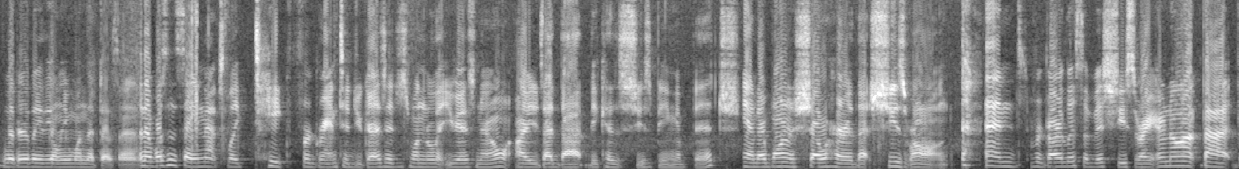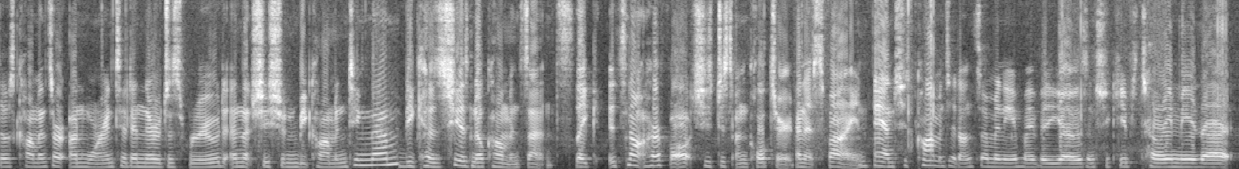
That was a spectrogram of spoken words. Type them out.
literally the only one that doesn't. And I wasn't saying that to like take for granted, you guys. I just wanted to let you guys know. I said that because she's being a bitch. And I want to show her that she's wrong. and regardless of if she's right or not, that those comments are unwarranted and they're just rude and that she shouldn't be commenting them because she has no common sense. Like, it's not her fault. She's just uncultured and it's fine. And she's commented on so many of my videos and she keeps telling me that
